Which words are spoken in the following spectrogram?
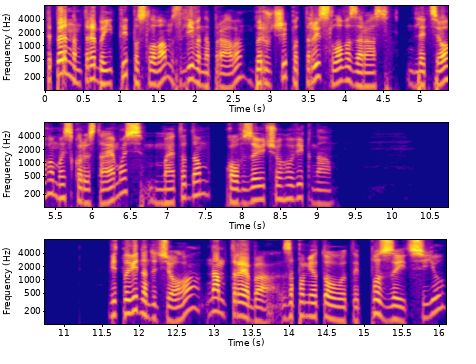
Тепер нам треба йти по словам зліва направо, беручи по три слова за раз. Для цього ми скористаємось методом ковзаючого вікна. Відповідно до цього, нам треба запам'ятовувати позицію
